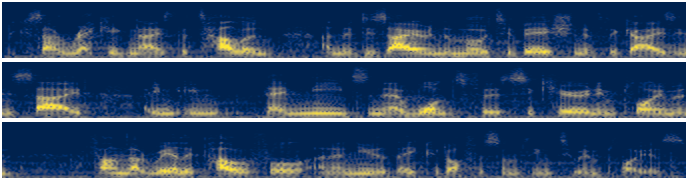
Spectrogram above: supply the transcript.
because I recognised the talent and the desire and the motivation of the guys inside in, in their needs and their wants for securing employment. I found that really powerful and I knew that they could offer something to employers.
